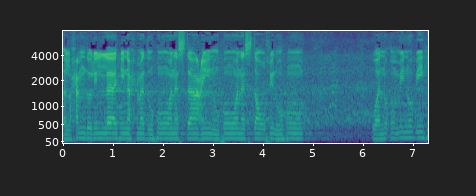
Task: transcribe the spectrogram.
الحمد لله نحمده ونستعينه ونستغفره ونؤمن به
